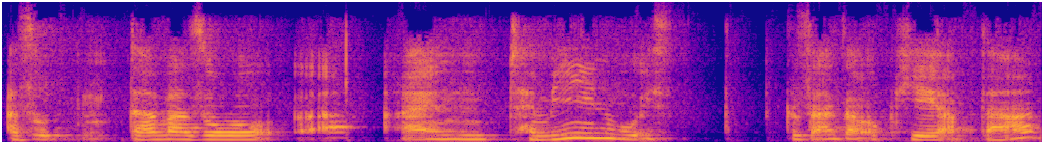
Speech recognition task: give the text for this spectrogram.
also da war so ein Termin, wo ich gesagt habe, okay, ab da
